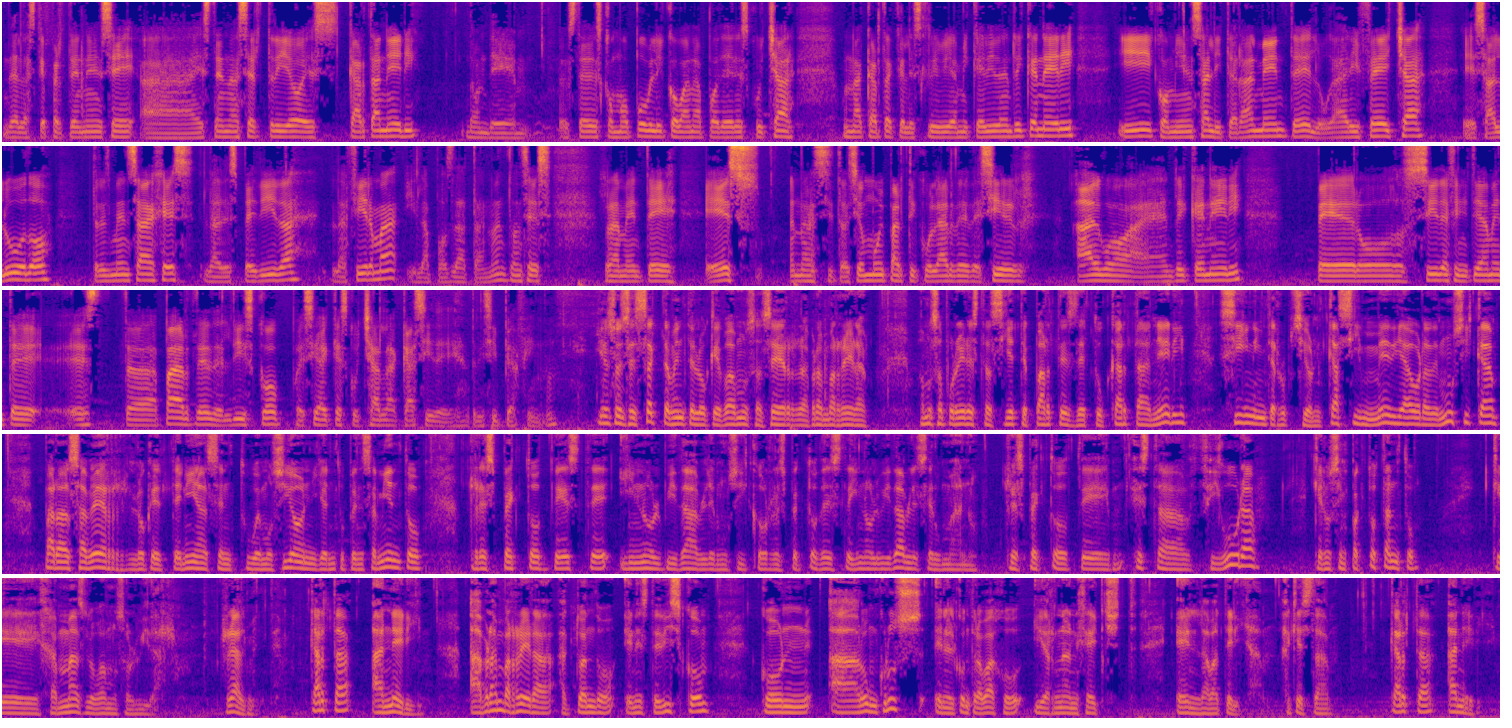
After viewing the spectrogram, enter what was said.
de las que pertenece a este Nacer Trío es Carta Neri, donde ustedes como público van a poder escuchar una carta que le escribí a mi querido Enrique Neri y comienza literalmente lugar y fecha, eh, saludo, tres mensajes, la despedida, la firma y la postdata, ¿no? Entonces, realmente es una situación muy particular de decir algo a Enrique Neri, pero sí definitivamente es esta parte del disco, pues sí hay que escucharla casi de principio a fin. Y eso es exactamente lo que vamos a hacer, Abraham Barrera. Vamos a poner estas siete partes de tu carta a Neri sin interrupción, casi media hora de música para saber lo que tenías en tu emoción y en tu pensamiento respecto de este inolvidable músico, respecto de este inolvidable ser humano, respecto de esta figura que nos impactó tanto que jamás lo vamos a olvidar, realmente. Carta a Neri. Abraham Barrera actuando en este disco con Aaron Cruz en el contrabajo y Hernán Hecht en la batería. Aquí está, Carta a Neri.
